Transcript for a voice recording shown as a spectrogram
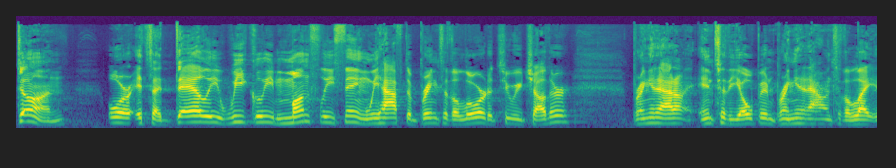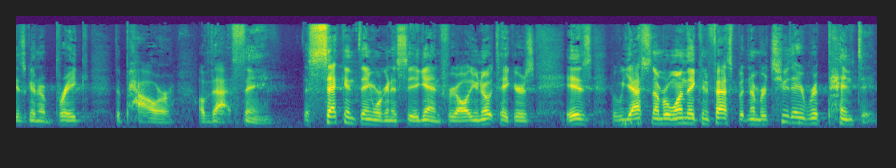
done, or it's a daily, weekly, monthly thing we have to bring to the Lord or to each other, bringing it out into the open, bringing it out into the light is going to break the power of that thing. The second thing we're going to see again for all you note takers is yes, number one, they confessed, but number two, they repented.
